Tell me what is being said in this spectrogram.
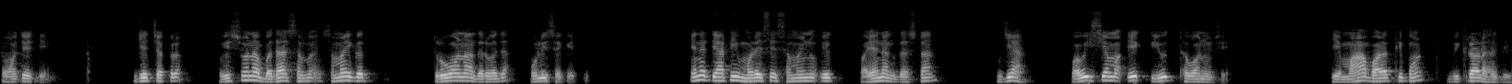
પહોંચે છે, જે ચક્ર વિશ્વના બધા સમય, સમયગત ધ્રુવોના દરવાજા ખોલી શકે છે. એને ત્યાંથી મળે છે સમયનું એક ભયાનક દ્રષ્ટાંત, જ્યાં ભવિષ્યમાં એક યુદ્ધ થવાનું છે, જે મહાભારતથી પણ વિકરાળ હશે.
